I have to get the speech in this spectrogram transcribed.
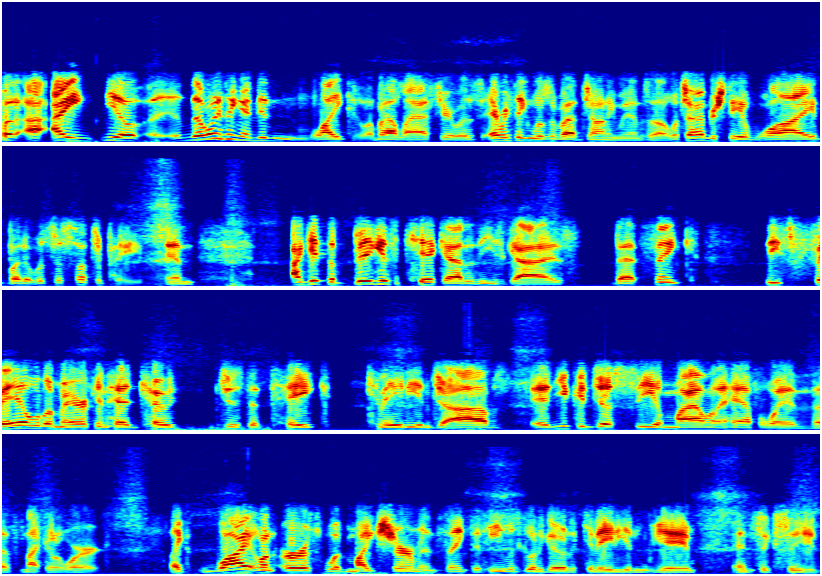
But I, I, you know, the only thing I didn't like about last year was everything was about Johnny Manziel, which I understand why, but it was just such a pain. And I get the biggest kick out of these guys that think these failed American head coaches that take Canadian jobs, and you can just see a mile and a half away that that's not going to work. Like, why on earth would Mike Sherman think that he was going to go to the Canadian game and succeed?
